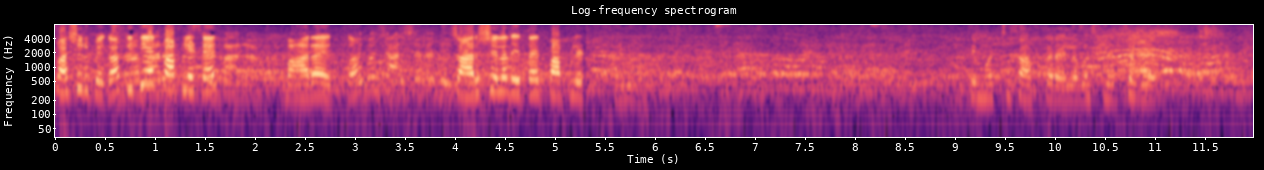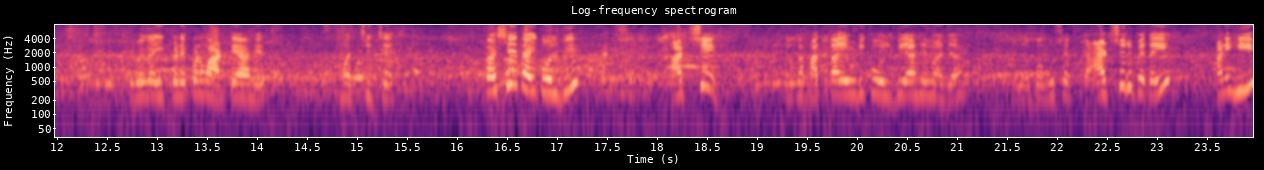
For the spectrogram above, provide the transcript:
पाचशे रुपये का? किती आहेत पापलेट आहेत? बारा. आहेत का? चारशेला देत. आहेत पापलेट. इथे मच्छी साफ करायला बसलेत सगळे. हे बघा इकडे पण वाटे आहेत मच्छीचे. कशी आहे ताई कोलबी? आठशे. बघा हाता एवढी कोलबी आहे माझ्या. बघू शकता. आठशे रुपये ताई. आणि ही?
